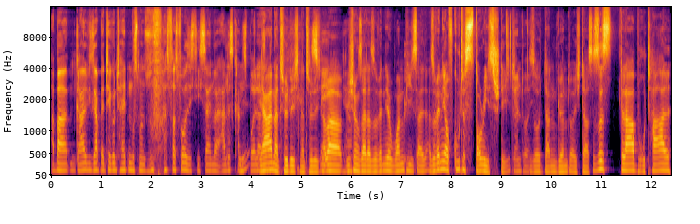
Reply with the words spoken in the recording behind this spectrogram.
Aber gerade, wie gesagt, bei Attack on Titan muss man so fast, fast vorsichtig sein, weil alles kann Spoiler ja, sein. Ja, natürlich, natürlich. Deswegen, Aber ja. wie schon gesagt, also wenn ihr One Piece, also wenn ihr auf gute Stories steht, gönnt euch. so dann gönnt euch das. Es ist klar brutal,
